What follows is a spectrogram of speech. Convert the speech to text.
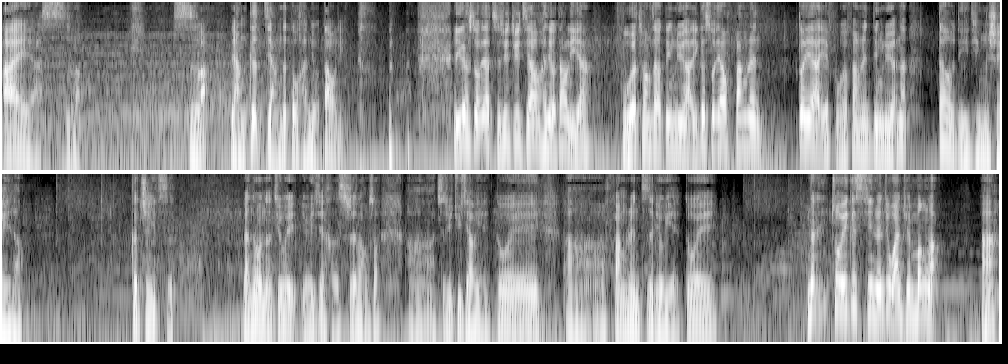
哎呀，死了，死了！两个讲的都很有道理，一个说要持续聚焦，很有道理啊，符合创造定律啊；一个说要放任，对呀，也符合放任定律啊。那到底听谁的？各执一词。然后呢，就会有一些合适了。我说啊，持续聚焦也对，啊，放任自流也对。那作为一个新人就完全懵了啊！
